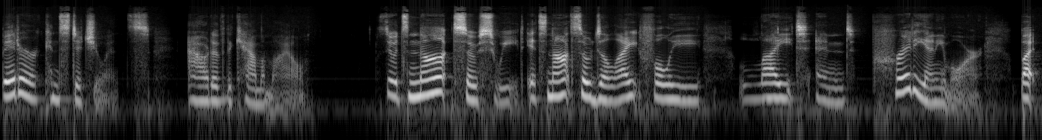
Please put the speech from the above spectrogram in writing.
bitter constituents out of the chamomile. So it's not so sweet. It's not so delightfully light and pretty anymore. But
